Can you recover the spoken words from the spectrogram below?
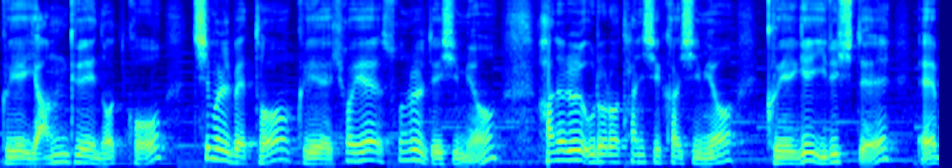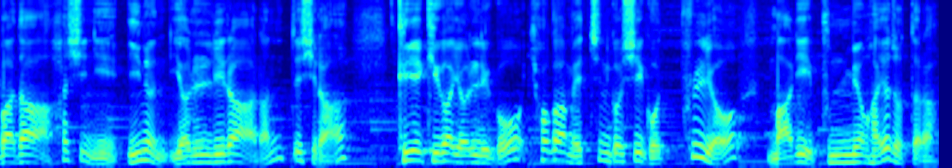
그의 양귀에 넣고 침을 뱉어 그의 혀에 손을 대시며 하늘을 우러러 탄식하시며 그에게 이르시되 에바다 하시니 이는 열리라란 뜻이라. 그의 귀가 열리고 혀가 맺힌 것이 곧 풀려 말이 분명하여졌더라.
